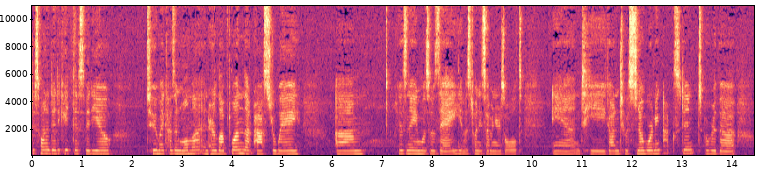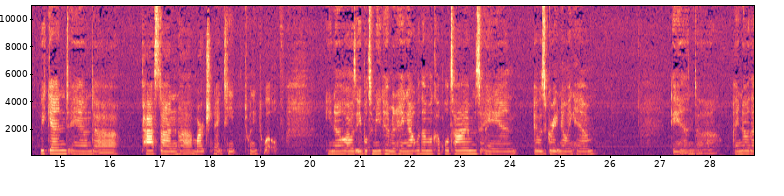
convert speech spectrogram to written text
just want to dedicate this video to my cousin Whelma and her loved one that passed away. Um, his name was Jose. He was 27 years old and he got into a snowboarding accident over the weekend and uh, passed on uh, March 19th, 2012. You know, I was able to meet him and hang out with him a couple times and it was great knowing him. And uh, I know that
